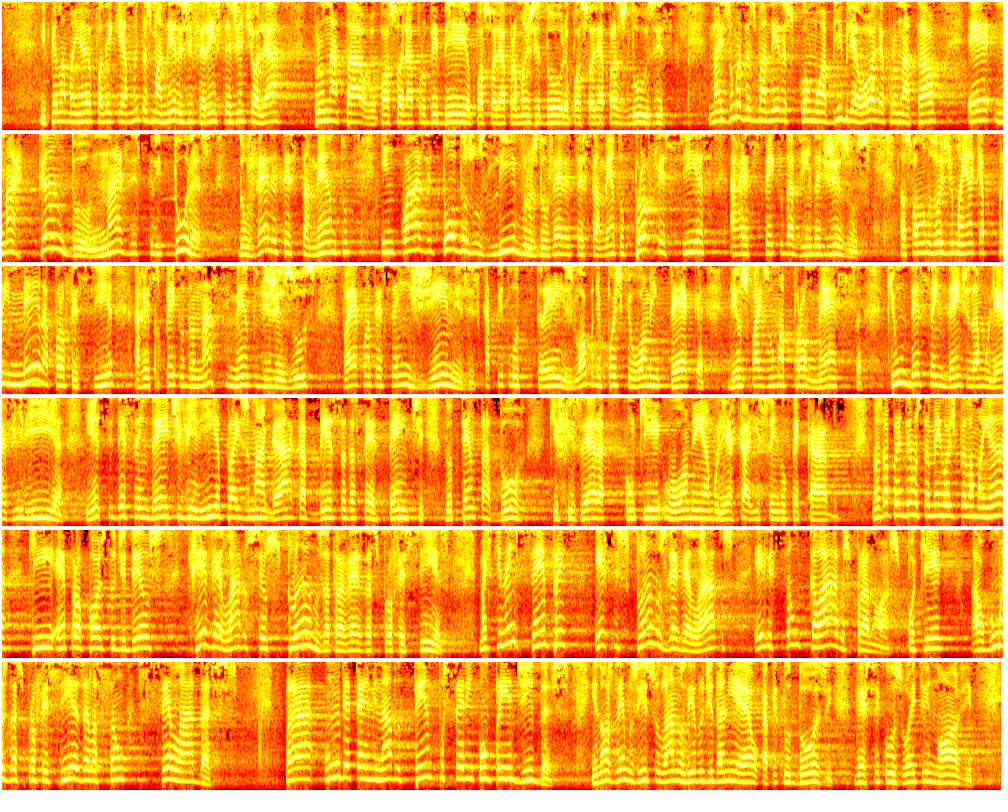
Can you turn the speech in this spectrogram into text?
E pela manhã eu falei que há muitas maneiras diferentes da gente olhar para o Natal. Eu posso olhar para o bebê, eu posso olhar para a manjedoura, eu posso olhar para as luzes. Mas uma das maneiras como a Bíblia olha para o Natal é marcando nas escrituras do Velho Testamento, em quase todos os livros do Velho Testamento, profecias a respeito da vinda de Jesus. Nós falamos hoje de manhã que a primeira profecia a respeito do nascimento de Jesus vai acontecer em Gênesis capítulo 3, logo depois que o homem peca, Deus faz uma promessa que um descendente da mulher viria, e esse descendente viria para esmagar a cabeça da serpente, do tentador que fizera com que o homem e a mulher caíssem no pecado. Nós aprendemos também hoje pela manhã que é propósito de Deus revelar os seus planos através das profecias, mas que nem sempre esses planos revelados, eles são claros para nós, porque algumas das profecias elas são seladas para um determinado tempo serem compreendidas. E nós lemos isso lá no livro de Daniel, capítulo 12, versículos 8 e 9.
